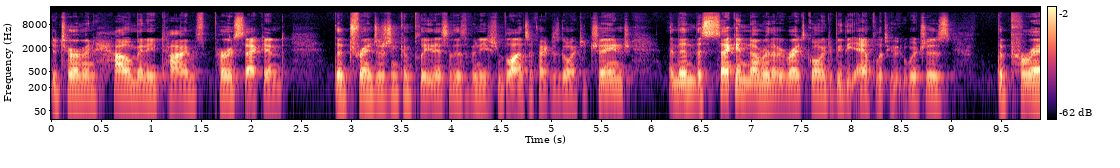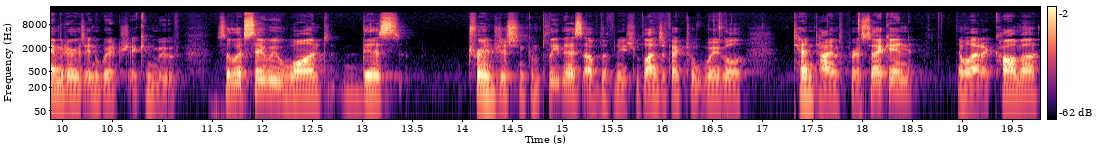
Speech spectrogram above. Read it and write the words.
determine how many times per second the transition completeness of this Venetian blinds effect is going to change and then the second number that we write is going to be the amplitude which is the parameters in which it can move so let's say we want this transition completeness of the Venetian blinds effect to wiggle 10 times per second then we'll add a comma,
